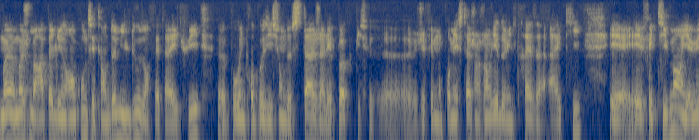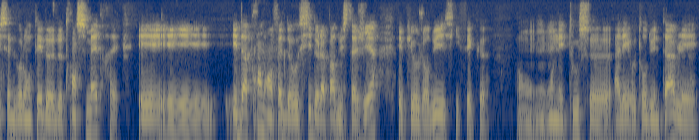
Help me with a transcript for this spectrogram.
Moi, moi, je me rappelle d'une rencontre, c'était en 2012 en fait avec lui euh, pour une proposition de stage à l'époque, puisque euh, j'ai fait mon premier stage en janvier 2013 à, à Et, effectivement, il y a eu cette volonté de, de transmettre et, et d'apprendre en fait de, aussi de la part du stagiaire. Et puis aujourd'hui, ce qui fait que on, est tous euh, allés autour d'une table et,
